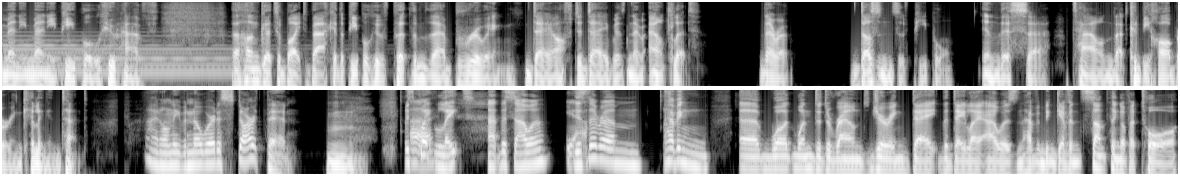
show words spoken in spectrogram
many, many people who have a hunger to bite back at the people who've put them there brewing day after day with no outlet. There are dozens of people in this uh, town that could be harboring killing intent. I don't even know where to start then. Hmm. It's Uh, quite late at this hour. Yeah. Is there um having uh wa- wandered around during day the daylight hours and having been given something of a tour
